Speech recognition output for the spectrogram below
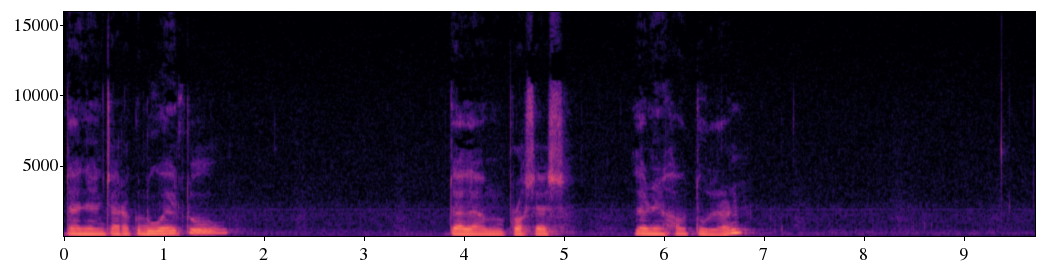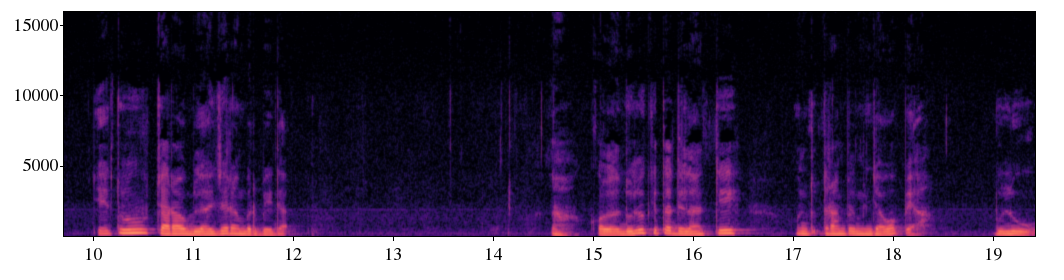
Dan yang cara kedua itu dalam proses learning how to learn yaitu cara belajar yang berbeda. Nah, kalau dulu kita dilatih untuk terampil menjawab ya, dulu.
